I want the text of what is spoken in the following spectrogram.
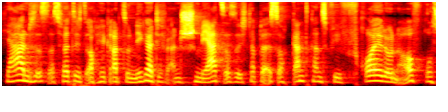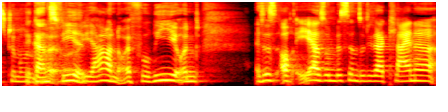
Ja, das ist, das hört sich jetzt auch hier gerade so negativ an, Schmerz. Also ich glaube, da ist auch ganz, ganz viel Freude und Aufbruchsstimmung. Ganz und, viel. Ja, und Euphorie. Und es ist auch eher so ein bisschen so dieser kleine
